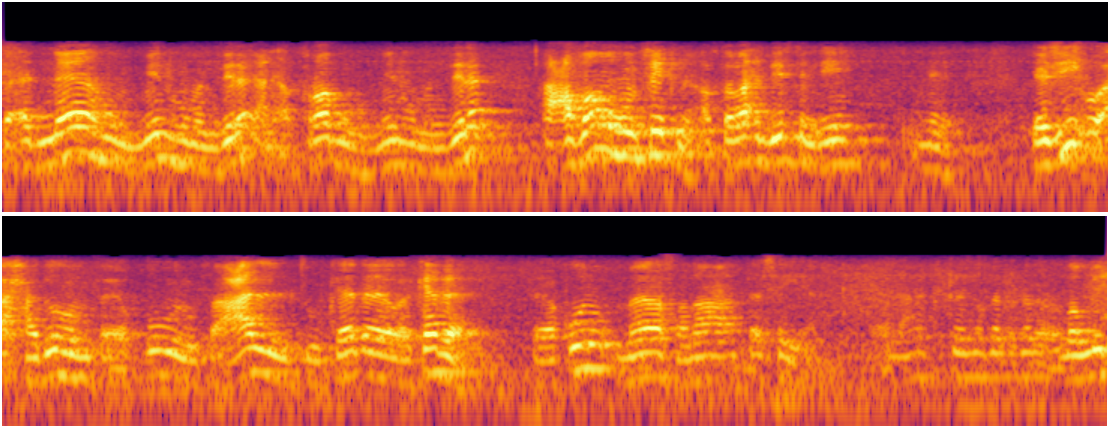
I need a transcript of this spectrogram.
فأدناهم منه منزلة يعني أقربهم منه منزلة أعظمهم فتنة. أكثر واحد بيفتن إيه؟ الناس. يجيء أحدهم فيقول فعلت كذا وكذا. فيقول ما صنعت شيئا. ضليت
